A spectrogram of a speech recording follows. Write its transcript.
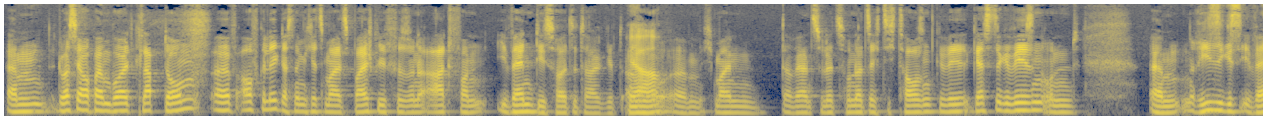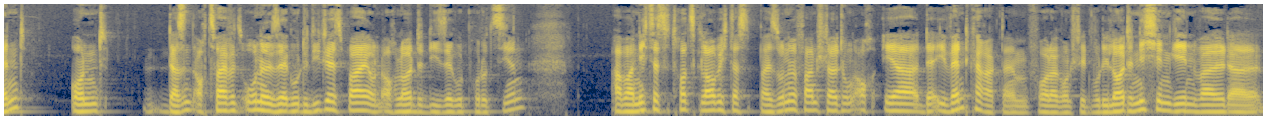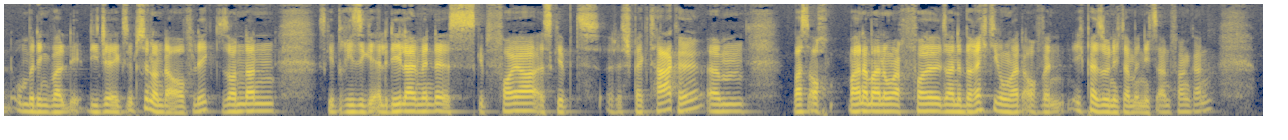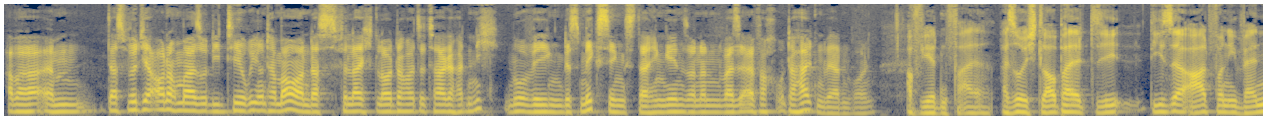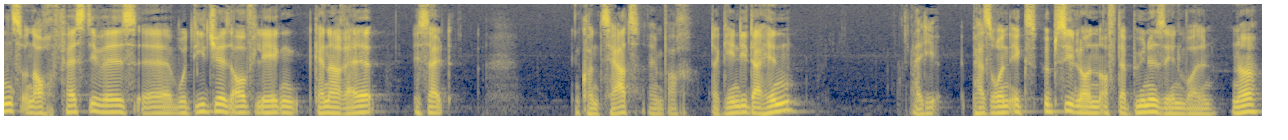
ähm, du hast ja auch beim World Club Dome äh, aufgelegt. Das nehme ich jetzt mal als Beispiel für so eine Art von Event, die es heutzutage gibt. Also, ähm, ich meine, da wären zuletzt 160.000 gew Gäste gewesen und ähm, ein riesiges Event. Und da sind auch zweifelsohne sehr gute DJs bei und auch Leute, die sehr gut produzieren. Aber nichtsdestotrotz glaube ich, dass bei so einer Veranstaltung auch eher der Eventcharakter im Vordergrund steht, wo die Leute nicht hingehen, weil da unbedingt, weil DJ XY da auflegt, sondern es gibt riesige LED-Leinwände, es gibt Feuer, es gibt Spektakel, ähm, was auch meiner Meinung nach voll seine Berechtigung hat, auch wenn ich persönlich damit nichts anfangen kann. Aber ähm, das wird ja auch nochmal so die Theorie untermauern, dass vielleicht Leute heutzutage halt nicht nur wegen des Mixings dahin gehen, sondern weil sie einfach unterhalten werden wollen. Auf jeden Fall. Also ich glaube halt, die, diese Art von Events und auch Festivals, äh, wo DJs auflegen, generell ist halt ein Konzert einfach. Da gehen die dahin, weil die Person XY auf der Bühne sehen wollen. Ne?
